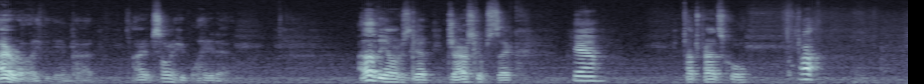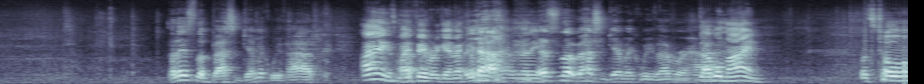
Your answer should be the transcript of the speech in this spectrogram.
I really like the gamepad. I, so many people hate it. I thought the game was good. Gyroscope's sick. Yeah. Touchpad's cool. Ah. I think it's the best gimmick we've had. I think it's my uh, favorite gimmick. of Yeah, it's the best gimmick we've ever had. Double nine. Let's total them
